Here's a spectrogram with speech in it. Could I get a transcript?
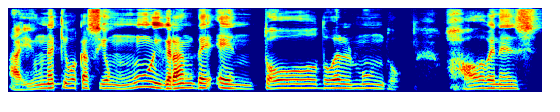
Hay una equivocación muy grande en todo el mundo. Jóvenes,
